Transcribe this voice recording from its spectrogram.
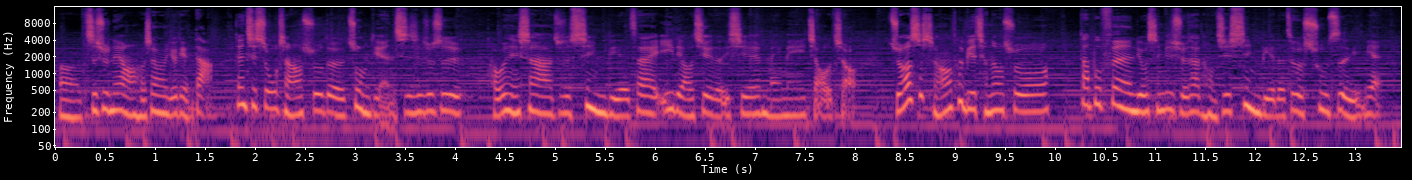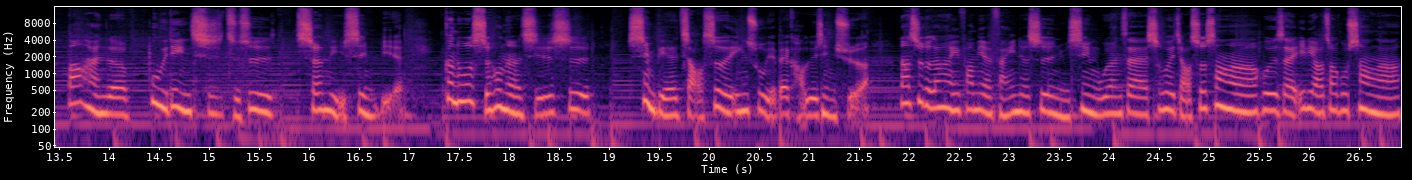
呃，资讯量好像有点大，但其实我想要说的重点，其实就是讨论一下，就是性别在医疗界的一些眉眉角角，主要是想要特别强调说，大部分流行病学在统计性别的这个数字里面，包含的不一定其实只是生理性别，更多的时候呢，其实是。性别角色的因素也被考虑进去了。那这个当然一方面反映的是女性无论在社会角色上啊，或者在医疗照顾上啊，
